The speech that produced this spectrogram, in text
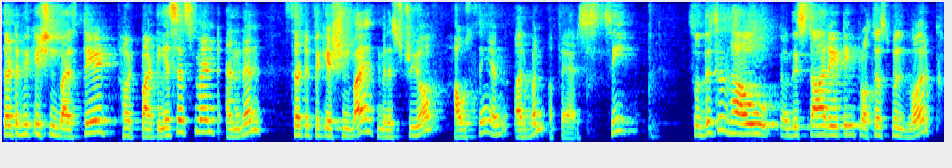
certification by state, third party assessment, and then certification by Ministry of Housing and Urban Affairs. See? So this is how the star rating process will work.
